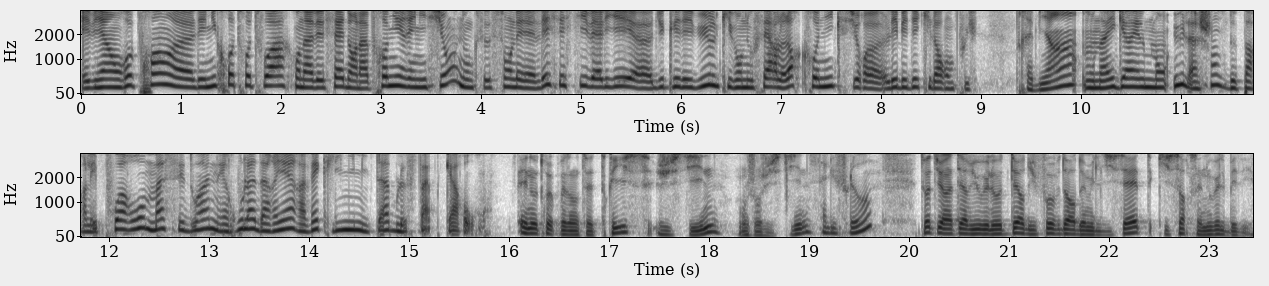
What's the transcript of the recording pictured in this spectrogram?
Eh bien, on reprend euh, les micro-trottoirs qu'on avait fait dans la première émission. Donc, ce sont les, les festivaliers euh, du Quai des Bulles qui vont nous faire leur chronique sur euh, les BD qui leur ont plu. Très bien. On a également eu la chance de parler poireaux, macédoine et roulade arrière avec l'inimitable Fab Caro. Et notre présentatrice, Justine. Bonjour Justine. Salut Flo. Toi, tu as interviewé l'auteur du Fauve d'Or 2017 qui sort sa nouvelle BD.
